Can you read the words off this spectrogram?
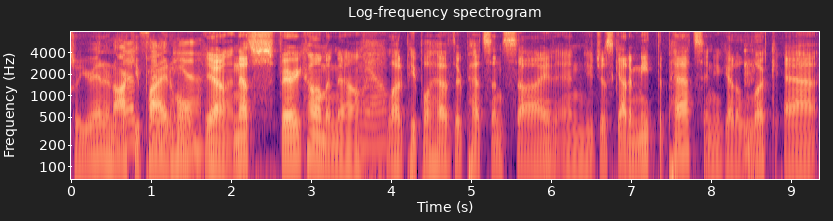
So you're in an That's occupied an- home. yeah. Yeah, and that's very common now. Yeah. A lot of people have their pets inside, and you just got to meet the pets, and you got to look at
